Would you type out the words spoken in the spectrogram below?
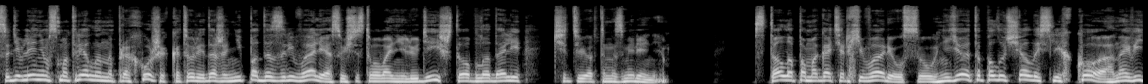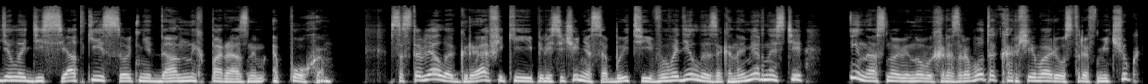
с удивлением смотрела на прохожих, которые даже не подозревали о существовании людей, что обладали четвертым измерением. Стала помогать архивариусу, у нее это получалось легко, она видела десятки и сотни данных по разным эпохам. Составляла графики и пересечения событий, выводила закономерности и на основе новых разработок архивариус Трофмичук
